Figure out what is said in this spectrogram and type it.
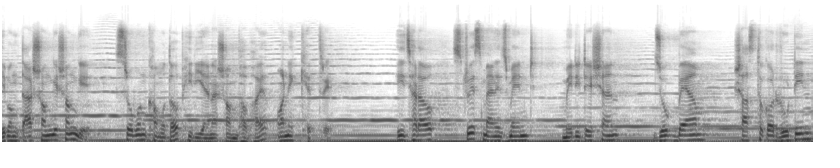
এবং তার সঙ্গে সঙ্গে শ্রবণ ক্ষমতাও ফিরিয়ে আনা সম্ভব হয় অনেক ক্ষেত্রে। এছাড়াও স্ট্রেস ম্যানেজমেন্ট মেডিটেশন যোগব্যায়াম, স্বাস্থ্যকর রুটিন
